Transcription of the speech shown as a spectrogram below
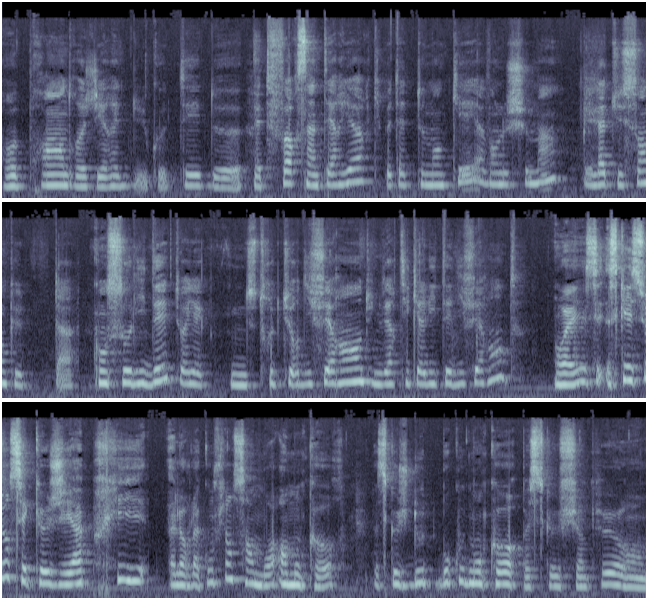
reprendre, je dirais, du côté de cette force intérieure qui peut-être te manquait avant le chemin. Et là, tu sens que tu as consolidé, une structure différente, une verticalité différente Oui, ce qui est sûr, c'est que j'ai appris alors la confiance en moi, en mon corps, parce que je doute beaucoup de mon corps, parce que je suis un peu en...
